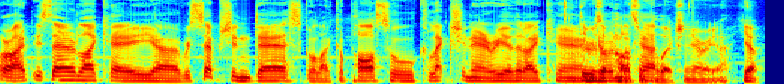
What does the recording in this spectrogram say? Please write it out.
All right, is there like a uh, reception desk or like a parcel collection area that I can? There is a parcel collection area. Yep.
